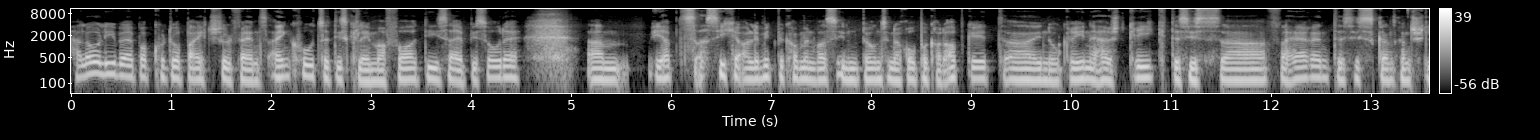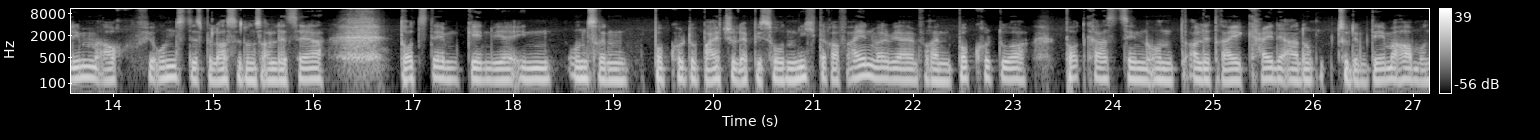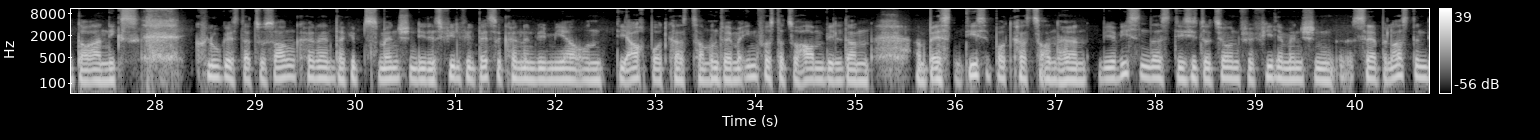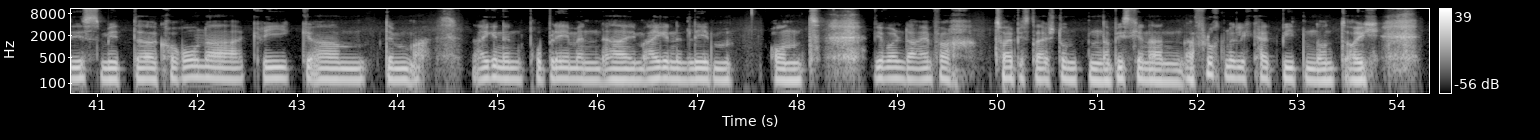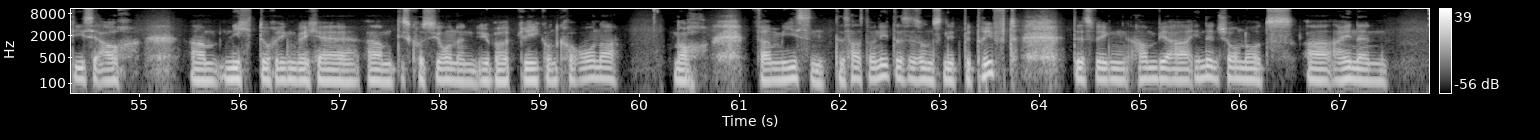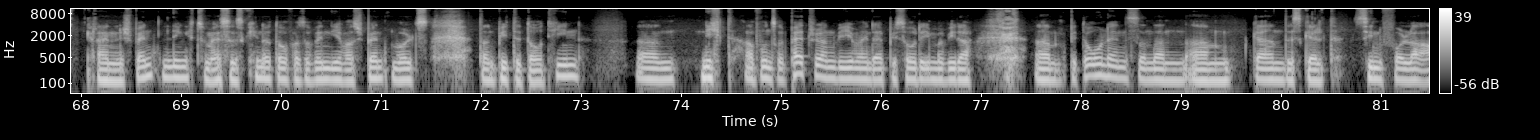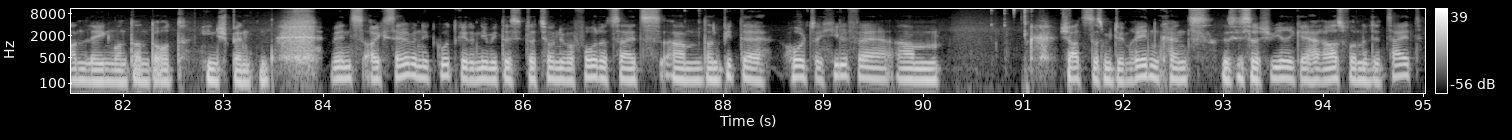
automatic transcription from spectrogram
Hallo liebe Popkultur-Beichtstuhl-Fans, ein kurzer Disclaimer vor dieser Episode. Ähm, ihr habt sicher alle mitbekommen, was in, bei uns in Europa gerade abgeht. Äh, in der Ukraine herrscht Krieg, das ist äh, verheerend, das ist ganz, ganz schlimm, auch für uns, das belastet uns alle sehr. Trotzdem gehen wir in unseren Popkultur-Beichtstuhl-Episoden nicht darauf ein, weil wir einfach ein Popkultur-Podcast sind und alle drei keine Ahnung zu dem Thema haben und da auch nichts Kluges dazu sagen können. Da gibt es Menschen, die das viel, viel besser können wie mir und die auch Podcasts haben. Und wenn man Infos dazu haben will, dann am besten diese Podcasts anhören. Wir wissen, dass die Situation für viele Menschen sehr belastend ist mit äh, Corona, Krieg, ähm, dem eigenen Problemen äh, im eigenen Leben und wir wollen da einfach zwei bis drei Stunden ein bisschen an eine Fluchtmöglichkeit bieten und euch diese auch ähm, nicht durch irgendwelche ähm, Diskussionen über Krieg und Corona noch vermiesen. Das heißt aber nicht, dass es uns nicht betrifft. Deswegen haben wir in den Show Notes äh, einen kleinen Spendenlink zum SS Kinderdorf. Also wenn ihr was spenden wollt, dann bitte dorthin. Ähm, nicht auf unseren Patreon, wie immer in der Episode immer wieder ähm, betonen, sondern ähm, gern das Geld sinnvoller anlegen und dann dort hinspenden. Wenn es euch selber nicht gut geht und ihr mit der Situation überfordert seid, ähm, dann bitte holt euch Hilfe. Ähm, Schaut, dass ihr mit wem reden könnt. Es ist eine schwierige, herausfordernde Zeit.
